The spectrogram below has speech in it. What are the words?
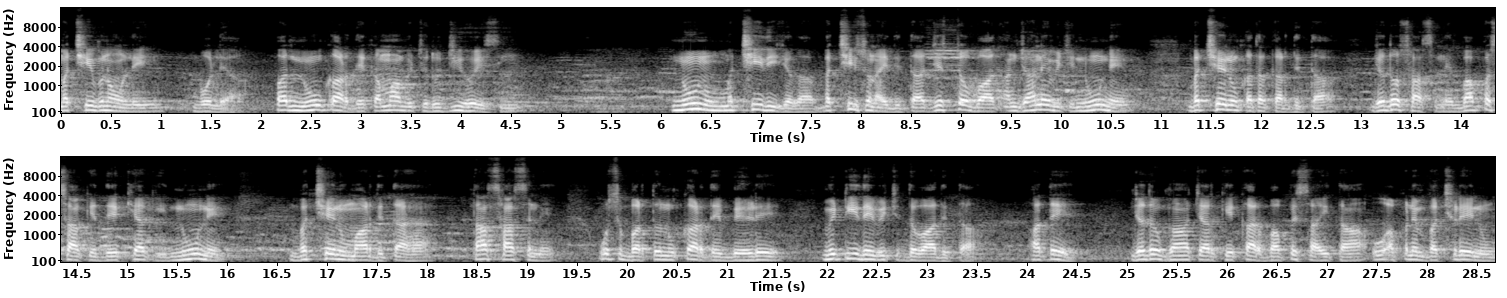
ਮੱਛੀ ਬਣਾਉਣ ਲਈ ਬੋਲਿਆ। ਪਰ ਨੂੰਹ ਘਰ ਦੇ ਕੰਮਾਂ ਵਿੱਚ ਰੁੱਝੀ ਹੋਈ ਸੀ। ਨੂੰਹ ਨੂੰ ਮੱਛੀ ਦੀ ਜਗ੍ਹਾ ਬੱਛੀ ਸੁਣਾਈ ਦਿੱਤਾ, ਜਿਸ ਤੋਂ ਬਾਅਦ ਅਣਜਾਣੇ ਵਿੱਚ ਨੂੰਹ ਨੇ ਬੱਚੇ ਨੂੰ ਕਤਲ ਕਰ ਦਿੱਤਾ। ਜਦੋਂ ਸੱਸ ਨੇ ਵਾਪਸ ਆ ਕੇ ਦੇਖਿਆ ਕਿ ਨੂੰਹ ਨੇ ਬੱਚੇ ਨੂੰ ਮਾਰ ਦਿੱਤਾ ਹੈ, ਤਾਂ ਸੱਸ ਨੇ ਉਸ ਬਰਤਨ ਨੂੰ ਘਰ ਦੇ ਵਿਹੜੇ, ਮਿੱਟੀ ਦੇ ਵਿੱਚ ਦਬਾ ਦਿੱਤਾ ਅਤੇ ਜਦੋਂ ਗਾਂ ਚਰ ਕੇ ਘਰ ਵਾਪਸ ਆਈ ਤਾਂ ਉਹ ਆਪਣੇ ਬਛੜੇ ਨੂੰ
